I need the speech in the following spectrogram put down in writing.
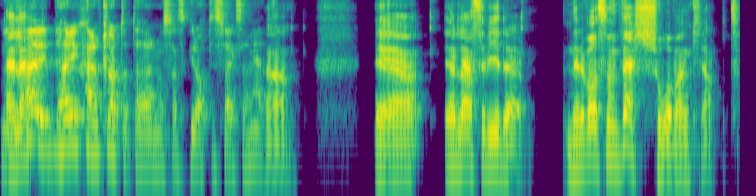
Men Eller? Det, här, det här är självklart att det här är någon slags gratisverksamhet. Ja. Eh, jag läser vidare. När det var som värst sov han knappt.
